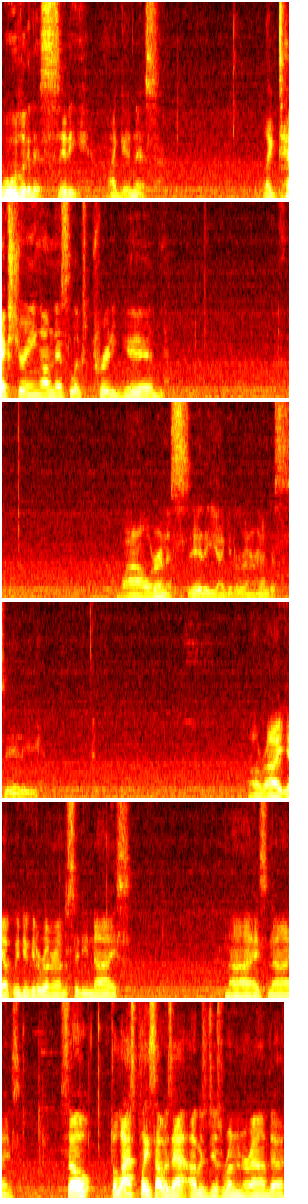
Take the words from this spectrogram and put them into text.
Ooh, look at this city. My goodness. Like texturing on this looks pretty good. Wow, we're in a city. I get to run around the city. All right, yep, we do get to run around the city. Nice. Nice, nice. So, the last place I was at, I was just running around uh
